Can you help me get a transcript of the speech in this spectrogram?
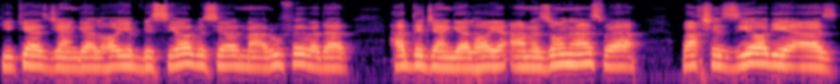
یکی از جنگل های بسیار بسیار معروفه و در حد جنگل های امازون هست و بخش زیادی از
